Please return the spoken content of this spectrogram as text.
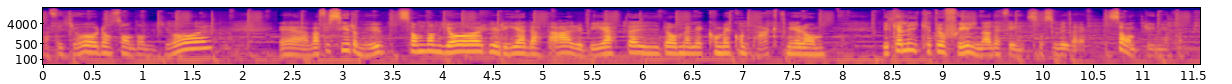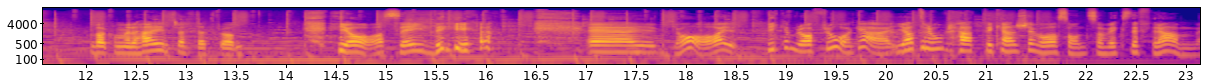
varför gör de som de gör? Eh, varför ser de ut som de gör? Hur är det att arbeta i dem eller komma i kontakt med dem? Vilka likheter och skillnader finns och så vidare. Sånt brinner jag för. Var kommer det här intresset från? Ja, säg det. Eh, ja, vilken bra fråga. Jag tror att det kanske var sånt som växte fram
